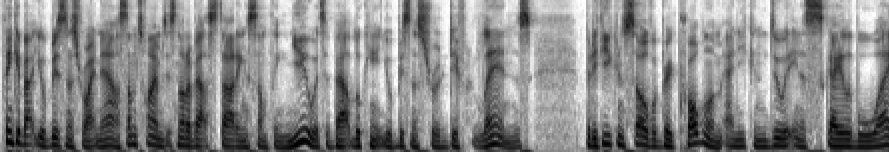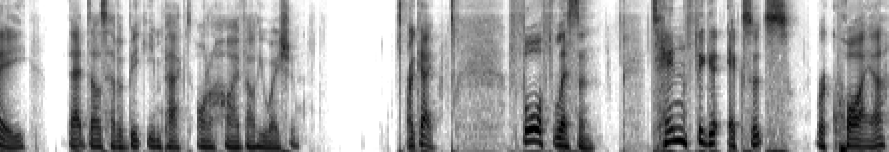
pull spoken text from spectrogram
think about your business right now. Sometimes it's not about starting something new, it's about looking at your business through a different lens. But if you can solve a big problem and you can do it in a scalable way, that does have a big impact on a high valuation. Okay, fourth lesson 10 figure exits require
